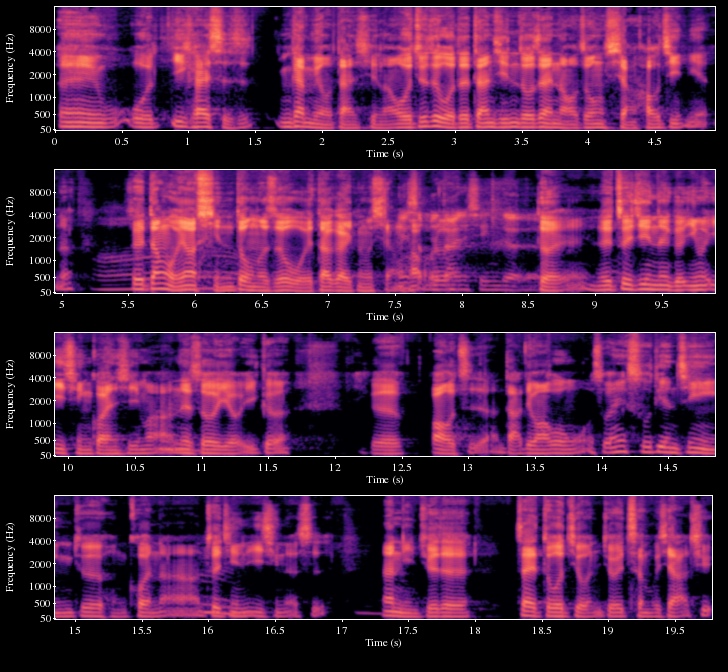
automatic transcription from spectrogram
嗯，我一开始是应该没有担心了。我觉得我的担心都在脑中想好几年了，哦、所以当我要行动的时候，我大概已经想好了。没什么担心的。对，所以最近那个因为疫情关系嘛，嗯、那时候有一个一个报纸啊打电话问我说：“哎、欸，书店经营就是很困难啊，最近疫情的事，嗯、那你觉得？”再多久你就会撑不下去？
